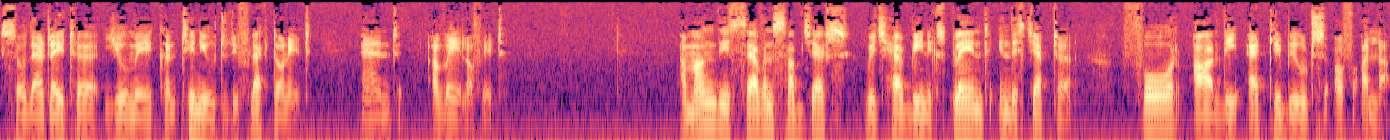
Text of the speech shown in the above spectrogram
so that later you may continue to reflect on it and avail of it. Among these seven subjects which have been explained in this chapter, four are the attributes of Allah.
